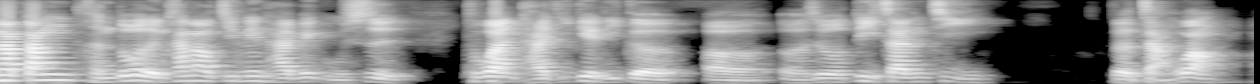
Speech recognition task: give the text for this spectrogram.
那当很多人看到今天台北股市突然台积电一个呃呃，就第三季的展望。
